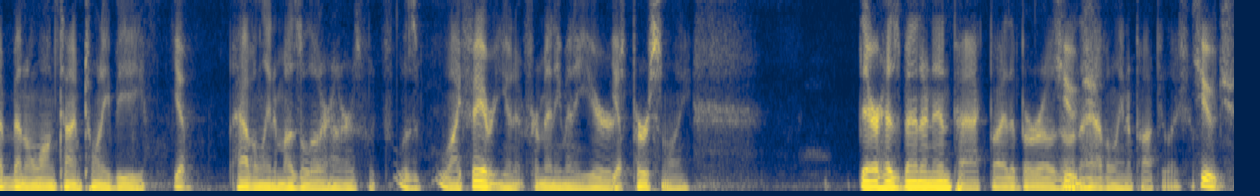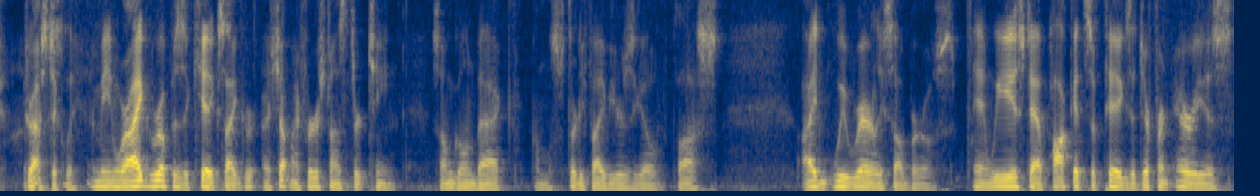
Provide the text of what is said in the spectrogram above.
I've been a long time 20B. Yep. Javelina muzzleloader hunters was my favorite unit for many, many years yep. personally there has been an impact by the burros Huge. on the javelina population. Huge, drastically. I mean, where I grew up as a kid, because I, grew, I shot my first when I was 13, so I'm going back almost 35 years ago plus. I we rarely saw burros, and we used to have pockets of pigs at different areas.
